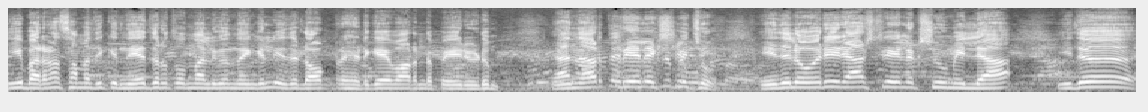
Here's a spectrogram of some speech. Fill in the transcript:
ഈ ഭരണസമിതിക്ക് നേതൃത്വം നൽകുന്നതെങ്കിൽ ഇത് ഡോക്ടർ ഹെഡ്ഗേവാറിന്റെ പേരിടും. ഞാൻ നേരത്തെ ലക്ഷ്യം- ഒരു രാഷ്ട്രീയ ലക്ഷ്യവുമില്ല. ഇത്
